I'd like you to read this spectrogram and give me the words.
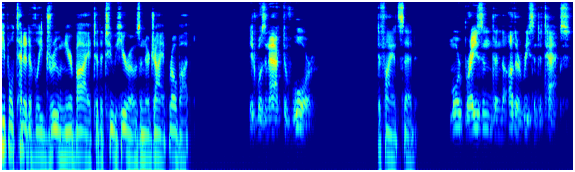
People tentatively drew nearby to the two heroes and their giant robot. It was an act of war, Defiant said. More brazen than the other recent attacks.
